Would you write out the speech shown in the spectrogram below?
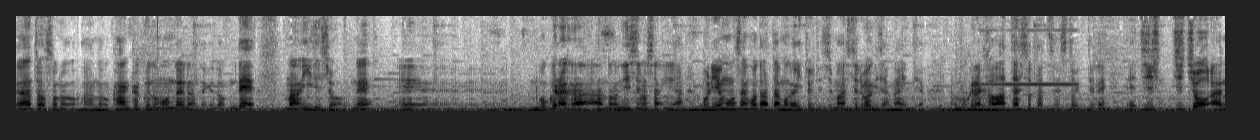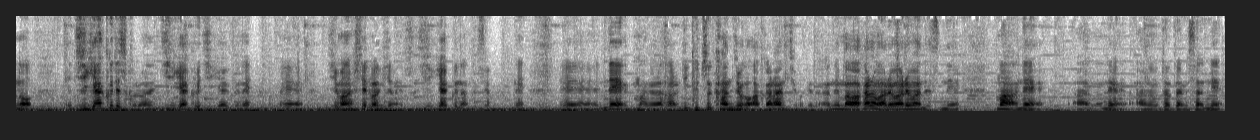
あとはそのあの感覚の問題なんだけど。でまあいいでしょうね。えー僕らがあの西野さんや堀エモ門さんほど頭がいいと言って自慢してるわけじゃないんだよ。僕ら変わった人たちですと言ってね、え自自重あの自虐です。これはね自虐自虐ね、えー、自慢してるわけじゃないです。自虐なんですよ。ね、えー、でまあだから理屈感情がわからんっていうわけだからね。まあわからん。我々はですねまあねあのねあのたたみさんね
